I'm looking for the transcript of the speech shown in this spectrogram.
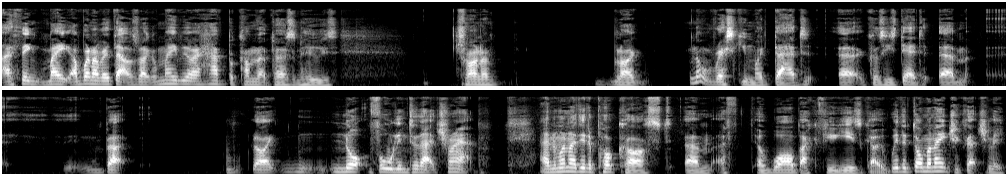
I think mate when I read that I was like maybe I have become that person who's trying to like not rescue my dad because uh, he's dead, um, but like not fall into that trap. And when I did a podcast um, a, a while back, a few years ago, with a dominatrix, actually,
